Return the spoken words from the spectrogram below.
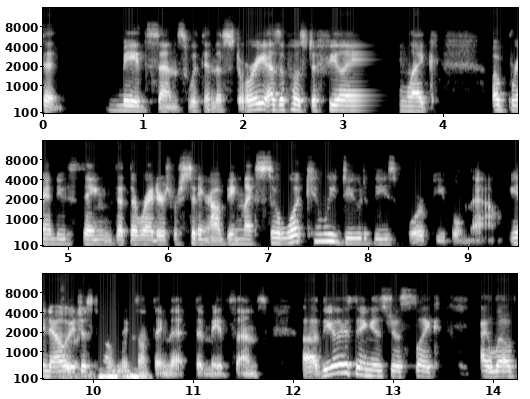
that made sense within the story, as opposed to feeling like a brand new thing that the writers were sitting around being like, so what can we do to these poor people now? You know, it just felt like something that that made sense. Uh, the other thing is just like I love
